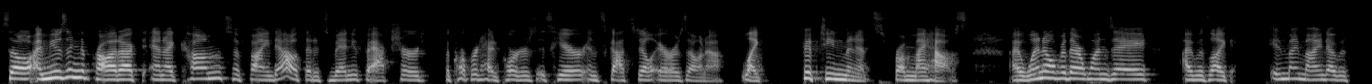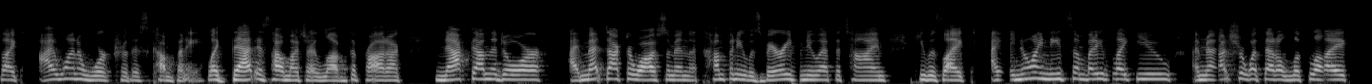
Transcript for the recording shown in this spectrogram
So I'm using the product and I come to find out that it's manufactured. The corporate headquarters is here in Scottsdale, Arizona, like 15 minutes from my house. I went over there one day. I was like, in my mind, I was like, I want to work for this company. Like that is how much I loved the product. Knocked on the door. I met Dr. Wasserman. The company was very new at the time. He was like, I know I need somebody like you. I'm not sure what that'll look like.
